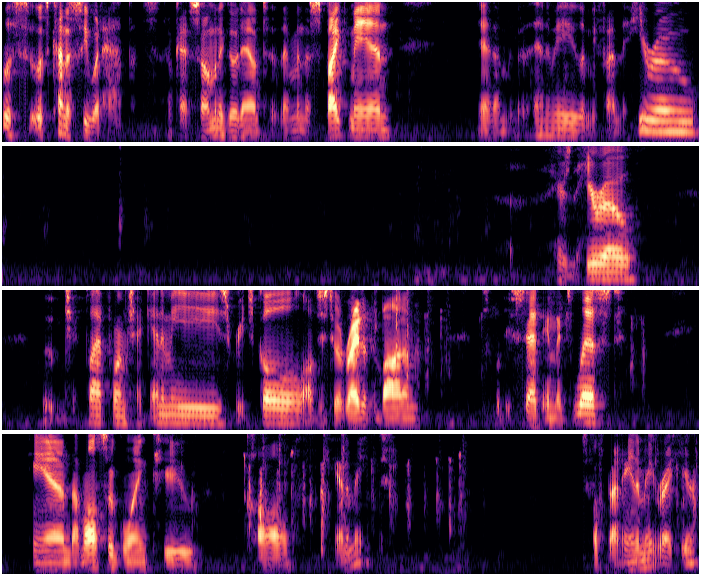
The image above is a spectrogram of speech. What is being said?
let's, let's kind of see what happens. Okay, so I'm going to go down to, I'm in the Spike Man and I'm in the enemy. Let me find the hero. Here's the hero. Ooh, check platform, check enemies, reach goal. I'll just do it right at the bottom. So we'll do set image list. And I'm also going to call animate, self.animate right here.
